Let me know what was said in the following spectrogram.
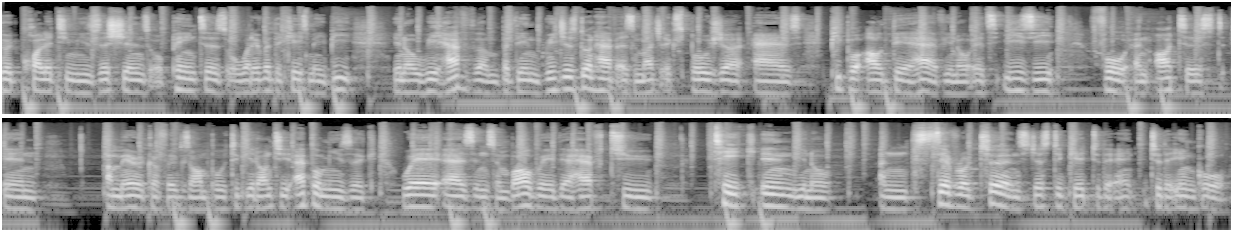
good quality musicians or painters or whatever the case may be you know. We have them but then we just don't have as much exposure as people out there have you know. It's easy for an artist in America, for example, to get onto Apple Music, whereas in Zimbabwe they have to take in, you know, and several turns just to get to the end, to the end goal.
